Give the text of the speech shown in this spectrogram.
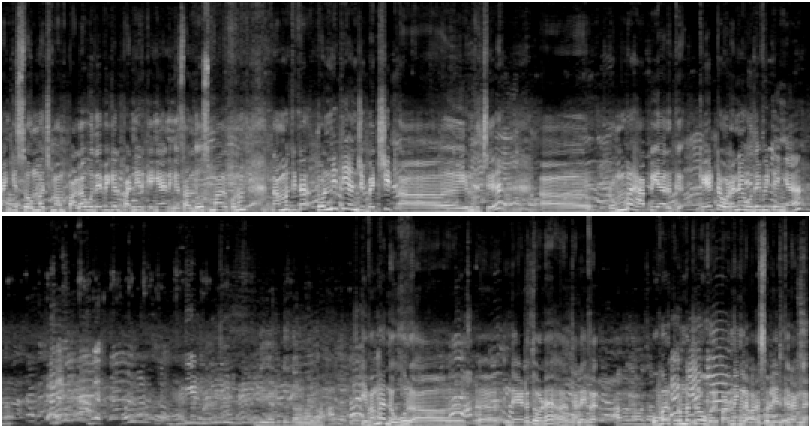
thank you so much ma'am பல உதவிகள் பண்ணியிருக்கீங்க. நீங்கள் சந்தோஷமாக இருக்கணும். நம்மக்கிட்ட தொண்ணூற்றி அஞ்சு பெட்ஷீட் இருந்துச்சு. ரொம்ப ஹாப்பியாக இருக்குது கேட்ட உடனே உதவிட்டீங்க. இவங்க அந்த ஊர் இந்த இடத்தோட தலைவர். ஒவ்வொரு குடும்பத்தில் ஒவ்வொரு குழந்தைங்கள வர சொல்லியிருக்கிறாங்க.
